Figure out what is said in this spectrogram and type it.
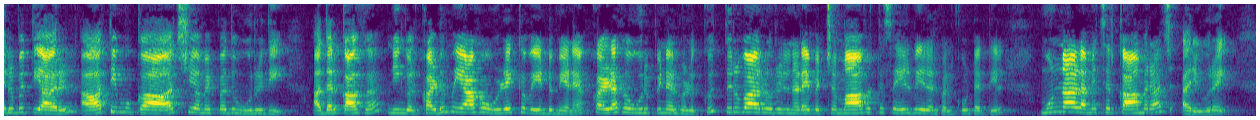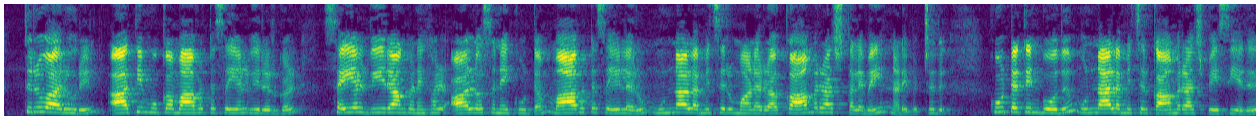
இருபத்தி ஆறில் அதிமுக ஆட்சி அமைப்பது உறுதி. அதற்காக நீங்கள் கடுமையாக உழைக்க வேண்டும் என கழக உறுப்பினர்களுக்கு திருவாரூரில் நடைபெற்ற மாவட்ட செயல்வீரர்கள் கூட்டத்தில் முன்னாள் அமைச்சர் காமராஜ் அறிவுரை. திருவாரூரில் அதிமுக மாவட்ட செயல் வீரர்கள் செயல் வீராங்கனைகள் ஆலோசனை கூட்டம் மாவட்ட செயலரும் முன்னாள் அமைச்சருமான ரா. காமராஜ் தலைமையில் நடைபெற்றது. கூட்டத்தின் போது முன்னாள் அமைச்சர் காமராஜ் பேசியது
